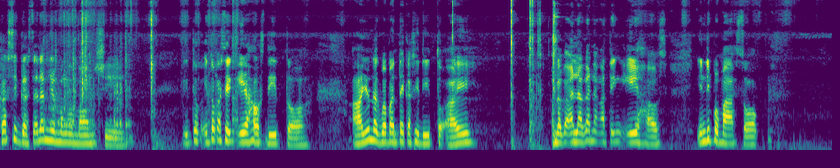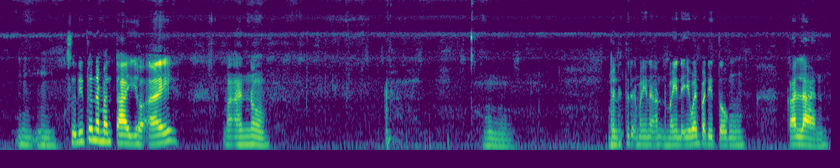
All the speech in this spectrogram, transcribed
Kasi gas, alam niyo mga momshi, ito, ito kasi A-house dito, ah yung nagbabantay kasi dito ay nag-aalaga ng ating A-house, hindi pumasok. Mm-mm. So, dito naman tayo ay maano, Hmm. May, may, na, may naiwan pa ditong kalan.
